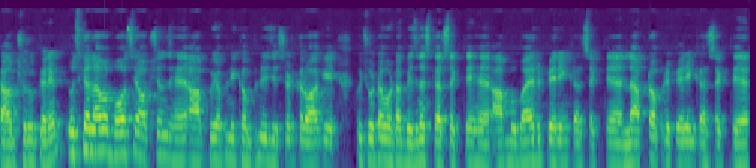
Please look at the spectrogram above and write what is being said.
काम शुरू करें। उसके अलावा बहुत से ऑप्शंस हैं। आप कोई अपनी कंपनी रजिस्टर्ड करवा के कोई छोटा मोटा बिज़नेस कर सकते हैं। आप मोबाइल रिपेयरिंग कर सकते हैं लैपटॉप रिपेयरिंग कर सकते हैं।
